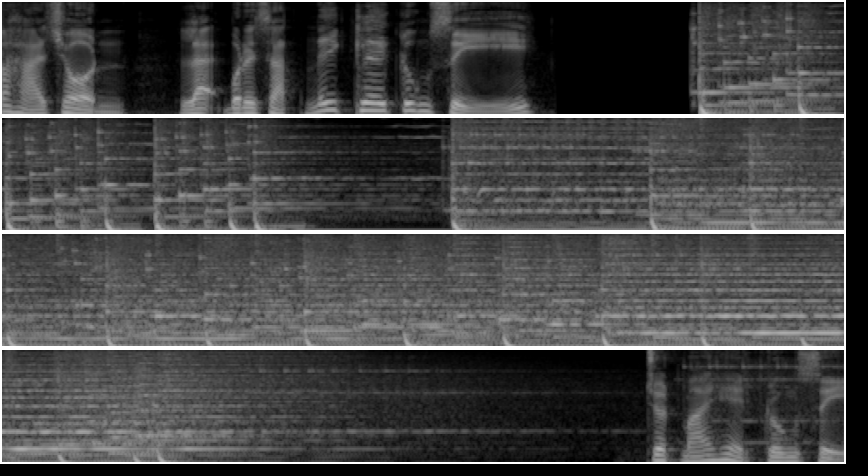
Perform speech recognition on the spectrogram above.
มหาชน และบริษัทในเครือกรุงศรี จดหมายเหตุกรุงศรี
